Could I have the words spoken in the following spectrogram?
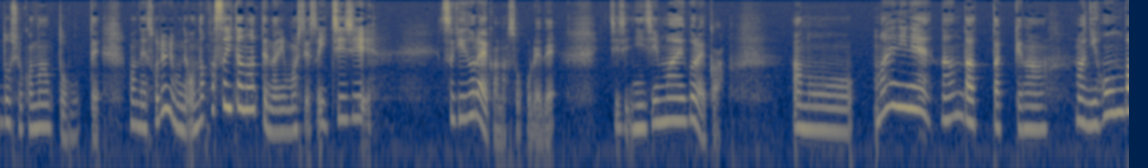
どうしようかなと思って。まあねそれよりもねお腹空いたなってなりまして1時過ぎぐらいかなそこれで。1時2時前ぐらいか。あのー、前にね何だったっけな。まあ日本橋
